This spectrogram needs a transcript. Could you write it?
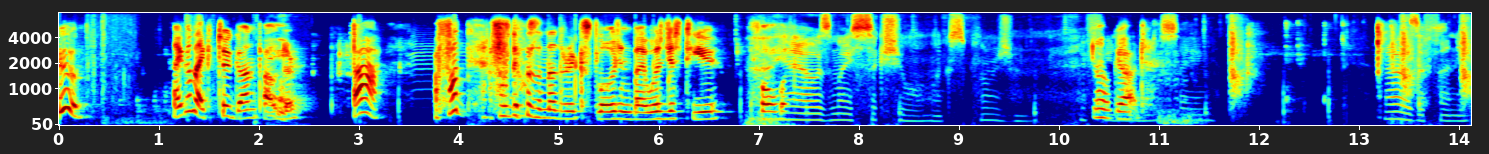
Ooh, I got like two gunpowder. Ah, I thought I thought there was another explosion, but it was just you. Forward. Yeah, it was my sexual explosion. if Oh, you God. what I'm saying. That was a funny.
